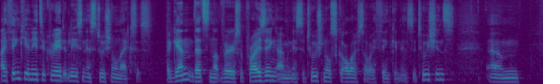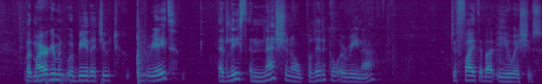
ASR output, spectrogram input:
I think you need to create at least an institutional nexus. Again, that's not very surprising. I'm an institutional scholar, so I think in institutions. Um, but my argument would be that you create at least a national political arena to fight about EU issues.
